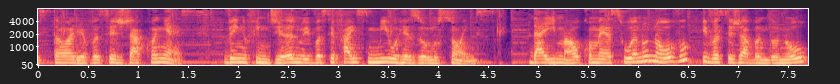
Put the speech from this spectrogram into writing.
história você já conhece. Vem o fim de ano e você faz mil resoluções. Daí mal começa o ano novo e você já abandonou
